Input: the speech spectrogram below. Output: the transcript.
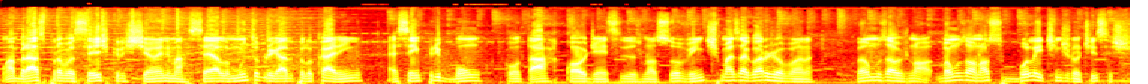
Um abraço para vocês, Cristiane, Marcelo, muito obrigado pelo carinho. É sempre bom contar com a audiência dos nossos ouvintes. Mas agora, Giovana, vamos, aos no... vamos ao nosso boletim de notícias.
